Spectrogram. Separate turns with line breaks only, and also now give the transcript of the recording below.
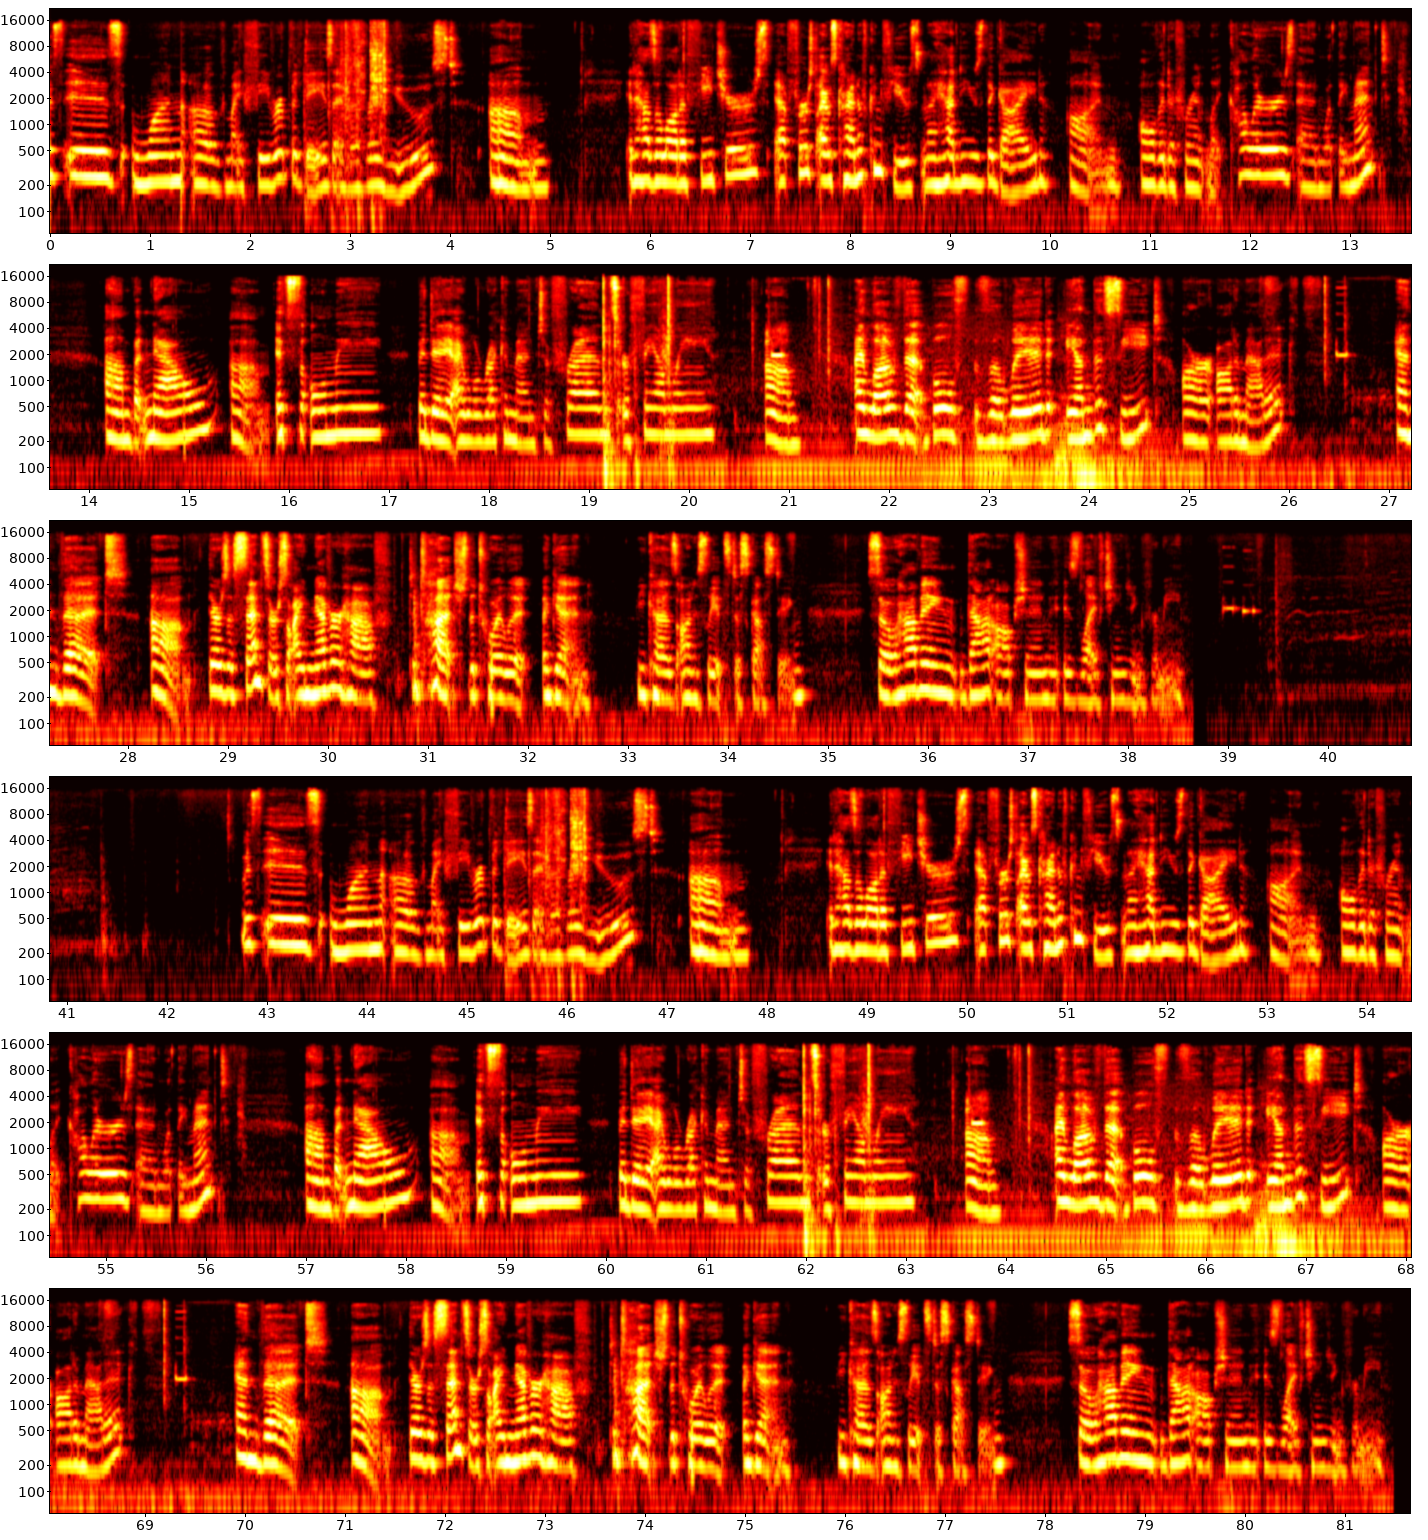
This is one of my favorite bidets I've ever used. Um, it has a lot of features. At first I was kind of confused and I had to use the guide on all the different like colors and what they meant. Um, but now um, it's the only bidet I will recommend to friends or family. Um, I love that both the lid and the seat are automatic and that um, there's a sensor so I never have to touch the toilet again because honestly it's disgusting. So having that option is life-changing for me. This is one of my favorite bidets I've ever used. Um, it has a lot of features. At first I was kind of confused and I had to use the guide on all the different like colors and what they meant. Um, but now um, it's the only bidet I will recommend to friends or family. Um, I love that both the lid and the seat are automatic and that um, there's a sensor so I never have to touch the toilet again because honestly it's disgusting. So having that option is life changing for me.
